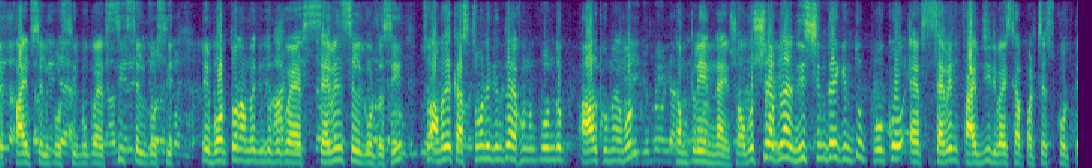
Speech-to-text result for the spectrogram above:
এফ ফাইভ সেল করছি পোকো এফ সিক্স সেল করছি। এই বর্তমান আমরা কিন্তু পোকো এফ সেভেন সেল করতেছি। সো আমাদের কাস্টমারে কিন্তু এখন পর্যন্ত আর কোনো এমন কমপ্লেন নাই। সো অবশ্যই আপনারা নিশ্চিন্তে কিন্তু Poco F seven five G ডিভাইসটা পারচেস করতে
